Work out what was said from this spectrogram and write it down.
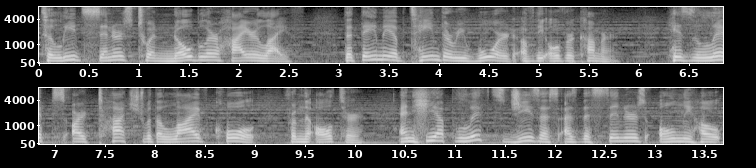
to lead sinners to a nobler, higher life, that they may obtain the reward of the overcomer. His lips are touched with a live coal from the altar, and he uplifts Jesus as the sinner's only hope.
